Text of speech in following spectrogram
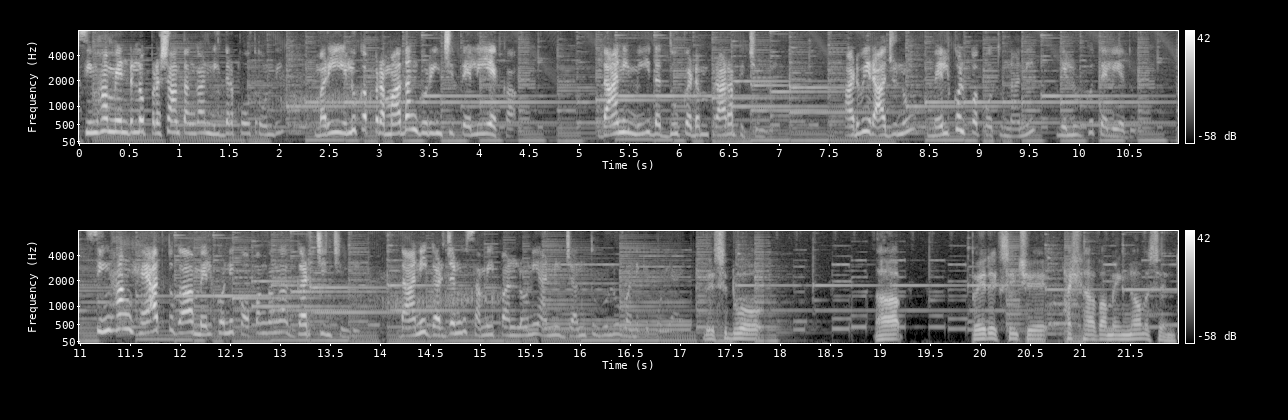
సింహం ఎండలో ప్రశాంతంగా నిద్రపోతోంది మరి ఎలుక ప్రమాదం గురించి తెలియక దాని మీద దూకడం ప్రారంభించింది. అడవి రాజును మేల్కొల్పపోతున్నాని ఎలుకు తెలియదు. సింహం హయాత్తుగా మేల్కొని కోపంగా గర్జించింది. దాని గర్జనకు సమీపంలోని అన్ని జంతువులు వణికిపోయి Residuo uh, పరీక్షించే హర్షభామింగ్ నోమసెంట్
